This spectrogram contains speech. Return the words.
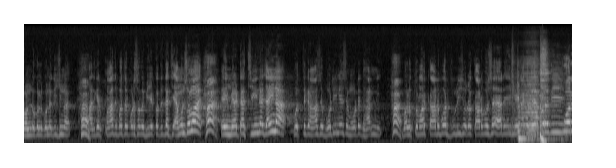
গন্ডগোল কোনো কিছু নয়। হ্যাঁ। আজকের পাঁচ বছর পরে সবে বিয়ে করতে যাচ্ছি এমন সময় হ্যাঁ। এই মেয়েটা চিনি না জানি না কোথেকে আসে বটি নিয়ে এসে মোটে ধার নি। হ্যাঁ। বলো তোমার কাটবো আর পুলিশ ওরও কাটবো স্যার এই মেয়েটাকে বের করে দিই। ওর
